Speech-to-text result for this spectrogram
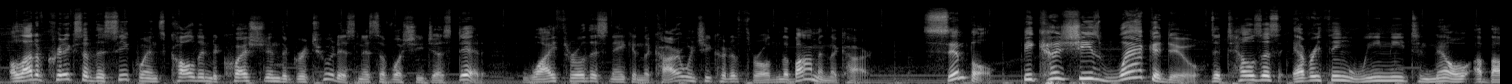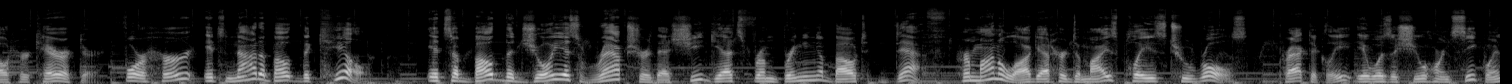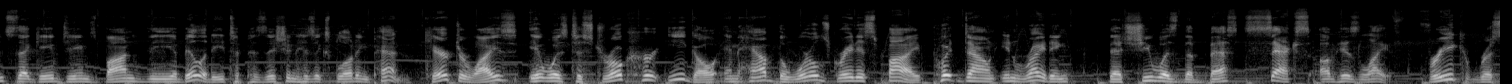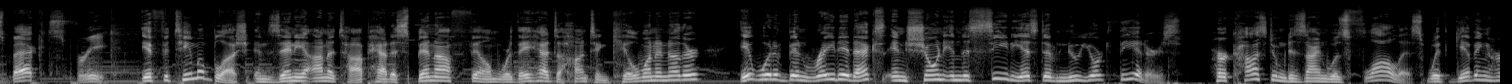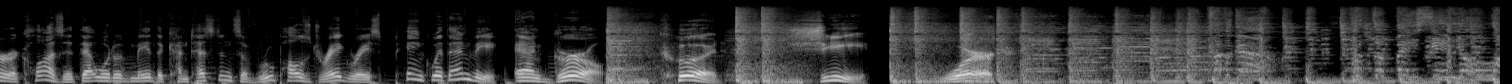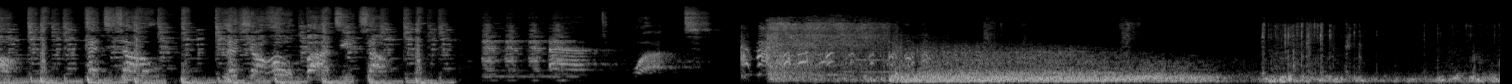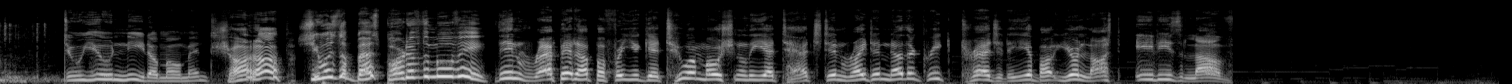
A lot of critics of this sequence called into question the gratuitousness of what she just did. Why throw the snake in the car when she could have thrown the bomb in the car? Simple. Because she's wackadoo. It tells us everything we need to know about her character. For her, it's not about the kill. It's about the joyous rapture that she gets from bringing about death. Her monologue at her demise plays two roles. Practically, it was a shoehorn sequence that gave James Bond the ability to position his exploding pen. Character wise, it was to stroke her ego and have the world's greatest spy put down in writing that she was the best sex of his life. Freak respects freak. If Fatima Blush and Xenia Onatopp had a spin off film where they had to hunt and kill one another, it would have been rated X and shown in the seediest of New York theaters. Her costume design was flawless, with giving her a closet that would have made the contestants of RuPaul's Drag Race pink with envy. And girl, could she work? Do you need a moment? Shut up! She was the best part of the movie! Then wrap it up before you get too emotionally attached and write another Greek tragedy about your lost 80s love.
